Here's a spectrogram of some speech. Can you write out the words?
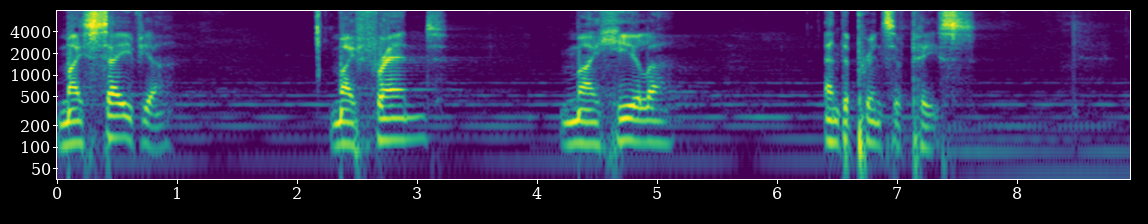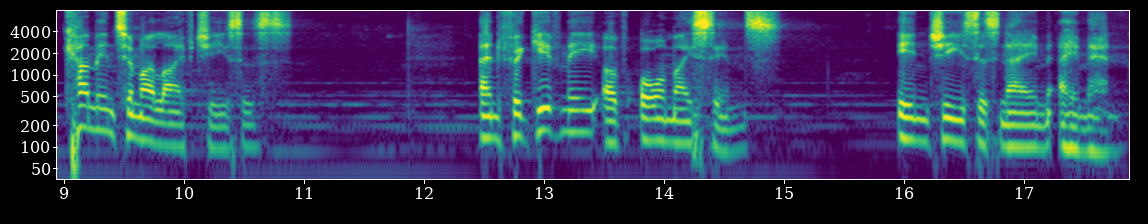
my Savior, my friend, my healer, and the Prince of Peace. Come into my life, Jesus, and forgive me of all my sins. In Jesus' name, amen.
